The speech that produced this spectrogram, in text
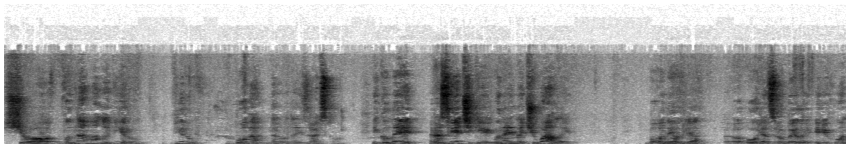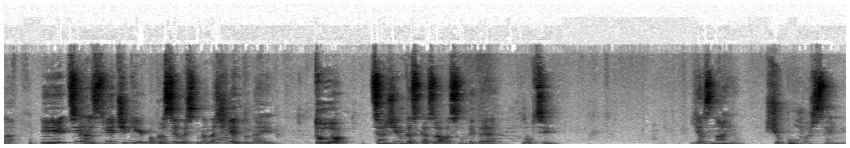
що вона мала віру, віру в Бога народа ізраїльського. І коли розвідчики у неї ночували, бо вони огляд, огляд зробили Іріхона, і ці розвідчики попросились на ночлег до неї, то ця жінка сказала: слухайте, хлопці, я знаю, що Бог ваш сильний.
